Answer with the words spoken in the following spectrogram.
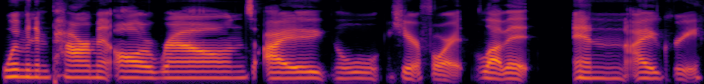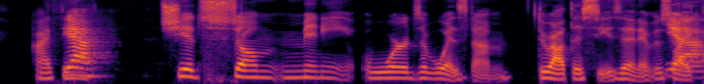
women empowerment all around. I here for it. Love it. And I agree. I think Yeah. She had so many words of wisdom throughout this season. It was like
